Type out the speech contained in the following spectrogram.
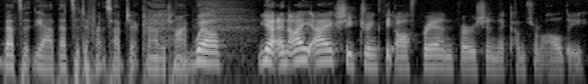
that's a yeah, that's a different subject for another time. Well, yeah, and I, I actually drink the off-brand version that comes from Aldi.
